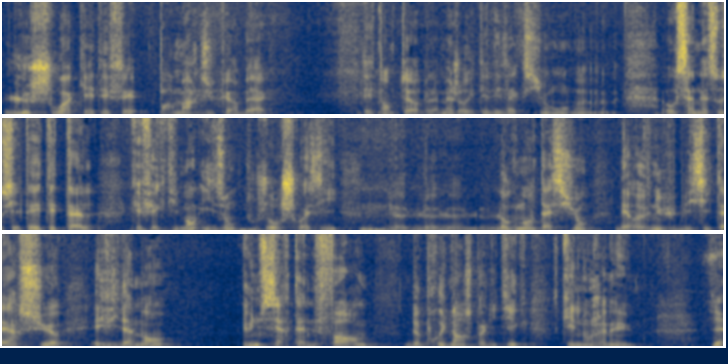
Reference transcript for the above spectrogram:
le choix qui a été fait par Mark Zuckerberg détenteur de la majorité des actions euh, au sein de la société, était tel qu'effectivement, ils ont toujours choisi l'augmentation des revenus publicitaires sur, évidemment, une certaine forme de prudence politique, ce qu'ils n'ont jamais eu. Il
